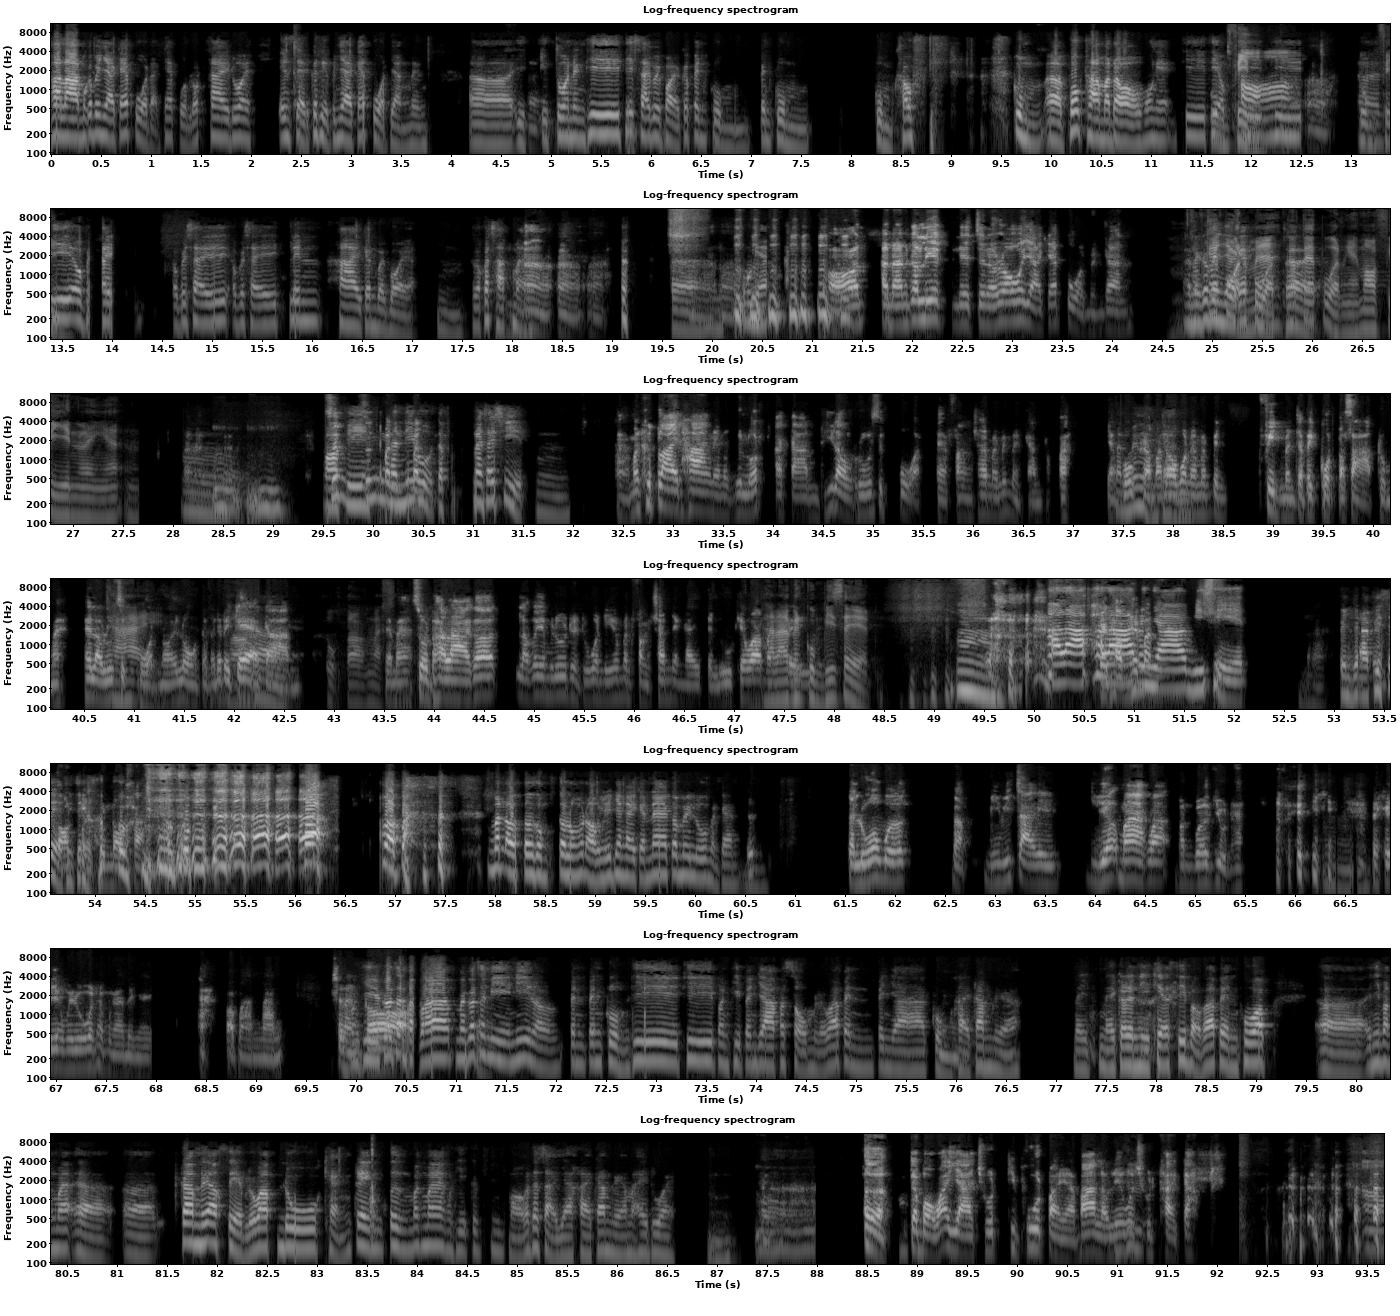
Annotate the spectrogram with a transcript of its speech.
พารามันก็เป็นยาแก้ปวดอะแก้ปวดลดไข้ด้วยเอนเซดก็ถือเป็นยาแก้ปวดอย่างหนึ่งเอ่ออีกอีกตัวหนึ่งที่ที่ใช้บ่อยๆ ก็เป็นกลุ่มเป็นกลุ่มกลุ่มเข้ากลุ่มเอ่อพวกทรามาดอลพวกเนี้ยที่ที่เอาฟินที่อ่าเอ่อ ที่เอาไปใช้เอาไปใช้เอาไปใช้เล่นไฮกันบ่อยๆอะอืมแล้วก็ชักมาอ่าอ่าอ่าเอ่ออ่าพวกเนี้ยอ๋ออันนั้นก็เรียกเรียก general ว่ายาแก้ปวดเหมือนกัน อันนั้นก็เป็นยาแก้ปวดก็ใช่แก้ปวดไงมอร์ฟีนอะไรเงี้ยอืมอืมอืมมอร์ฟีนซึ่งมันพันนิวมันแต่นั่นใช้ฉีดอืมอ่ามันคือปลายทางเนี่ยมันคือลดอาการที่เรารู้สึกปวด แต่ฟังก์ชันมันไม่เหมือนกันถูกปะอย่างพวกมันไม่กเหมืราอนมากันดอลพวกนั้นมันเป็นฟินมันจะไปกดประสาทถูกไหมให้เรารู้สึกใช่ปวดน้อยลงแต่ไม่ได้ไปแก้อาการ ถูกต้องนะใช่ไหมส่วนพาราก็เราก็ยังไม่รู้ถึงทุกวันนี้ว่ามันฟังก์ชันยังไง แต่รู้แค่ว่ามัพาราเป็นกลุ่มพิเศษอืมพาราพาราไปทำให้มันเป็นยาวิเศษ เป็นยาพิเศษตอนจริงเปิดคุณหมอค่ะๆแบบมันออกตัวตรงตกลงมันออกฤทธิ์ยังไงกันแน่ก็ไม่รู้เหมือนกัน แต่รู้ว่าเวิร์กแบบมีวิจัยเยอะมากว่ามัน work อยู่นะอืมแต่ก็ยังไม่รู้ว่าทำงานยังไงอะประมาณนั้น ฉะนั้นบางทีก็ก็จะแบบว่ามันก็จะมีนี่เราเป็นเป็นกลุ่มที่ที่บางทีเป็นยาผสม หรือว่าเป็นเป็นยากลุ่มอืมคลายกล้ามเนื้อ ในในกรณีเคสที่บอกว่าเป็นพวก เอ่ออันนี้บางมาเอ่อเอ่อกล้ามเนื้ออักเสบหรือว่าดูแข็งเกร็งตึงมากๆบางทีก็หมอก็จะจ่ายยาคลายกล้ามเนื้อมาให้ด้วยอืมอืมเออ จะบอกว่ายาชุดที่พูดไปอะบ้านเราเรียกว่าชุดคลายกล้ามอ๋อ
